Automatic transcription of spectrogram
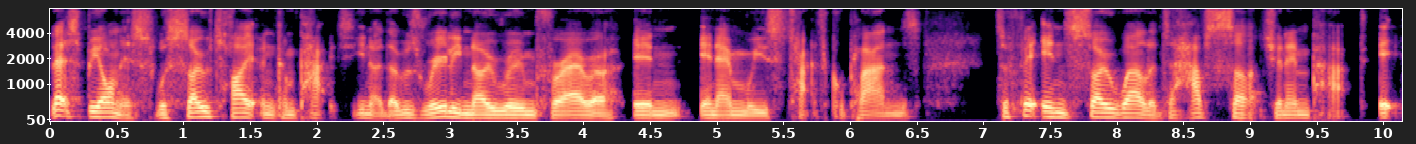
let's be honest, was so tight and compact. You know, there was really no room for error in in Emery's tactical plans to fit in so well and to have such an impact. It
